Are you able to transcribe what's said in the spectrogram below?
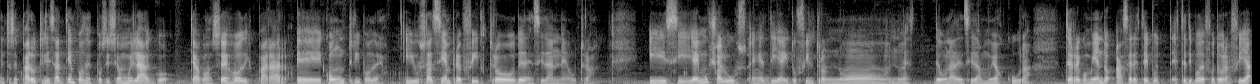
Entonces para utilizar tiempos de exposición muy largos te aconsejo disparar eh, con un trípode y usar siempre el filtro de densidad neutra. Y si hay mucha luz en el día y tu filtro no, no es de una densidad muy oscura te recomiendo hacer este, este tipo de fotografía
